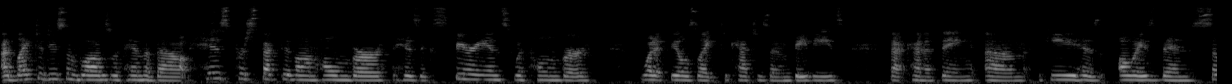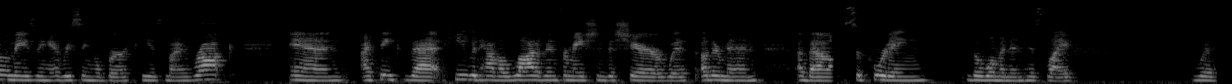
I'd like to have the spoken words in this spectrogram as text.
I'd like to do some vlogs with him about his perspective on home birth, his experience with home birth, what it feels like to catch his own babies, that kind of thing. Um, he has always been so amazing every single birth. He is my rock. And I think that he would have a lot of information to share with other men about supporting the woman in his life with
